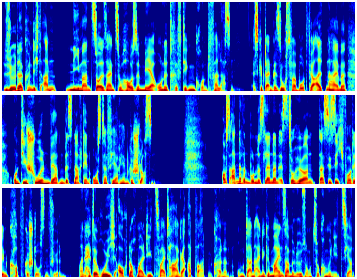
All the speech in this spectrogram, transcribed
Söder kündigt an, niemand soll sein Zuhause mehr ohne triftigen Grund verlassen. Es gibt ein Besuchsverbot für Altenheime und die Schulen werden bis nach den Osterferien geschlossen. Aus anderen Bundesländern ist zu hören, dass sie sich vor den Kopf gestoßen fühlen. Man hätte ruhig auch noch mal die zwei Tage abwarten können, um dann eine gemeinsame Lösung zu kommunizieren.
